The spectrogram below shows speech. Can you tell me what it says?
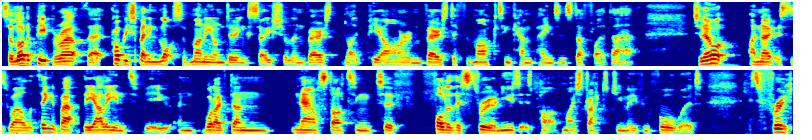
So a lot of people are out there probably spending lots of money on doing social and various like PR and various different marketing campaigns and stuff like that. Do you know what I noticed as well? The thing about the Ali interview and what I've done now starting to follow this through and use it as part of my strategy moving forward, it's free.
